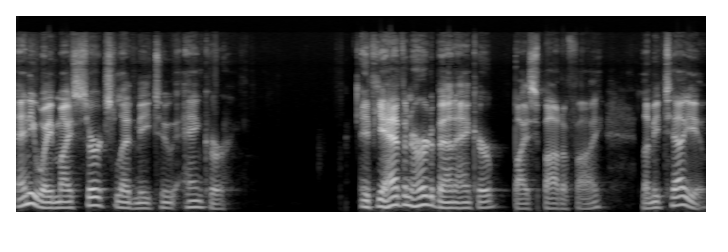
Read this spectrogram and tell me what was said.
Anyway, my search led me to Anchor. If you haven't heard about Anchor by Spotify, let me tell you,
